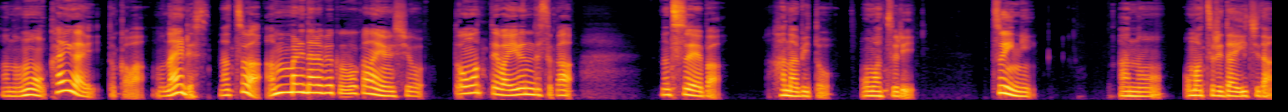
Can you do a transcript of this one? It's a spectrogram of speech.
あの、もう海外とかはもうないです。夏はあんまりなるべく動かないようにしようと思ってはいるんですが、夏といえば花火とお祭り、ついに、あの、お祭り第1弾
